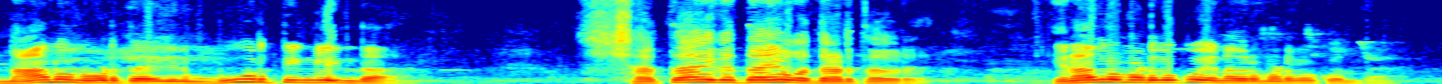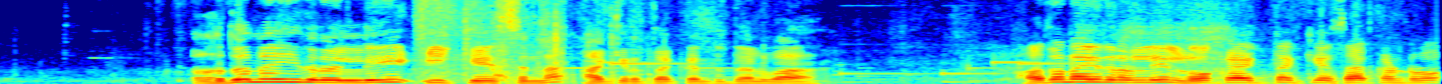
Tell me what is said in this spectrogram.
ನಾನು ನೋಡ್ತಾ ಇದ್ದೀನಿ, ಮೂರು ತಿಂಗಳಿಂದ ಶತಾಯಗತಾಯ ಒದ್ದಾಡ್ತಾವ್ರೆ. ಏನಾದರೂ ಮಾಡಬೇಕು ಏನಾದರೂ ಮಾಡಬೇಕು ಅಂತ. ಹದಿನೈದರಲ್ಲಿ ಈ ಕೇಸನ್ನು ಹಾಕಿರ್ತಕ್ಕಂಥದ್ದಲ್ವಾ? ಹದಿನೈದರಲ್ಲಿ ಲೋಕಾಯುಕ್ತ ಕೇಸ್ ಹಾಕ್ಕೊಂಡ್ರು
